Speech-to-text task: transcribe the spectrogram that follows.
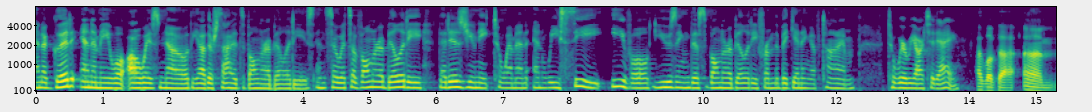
And a good enemy will always know the other side's vulnerabilities. And so it's a vulnerability that is unique to women, and we see evil using this vulnerability from the beginning of time to where we are today. I love that. Um,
